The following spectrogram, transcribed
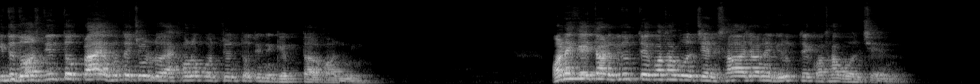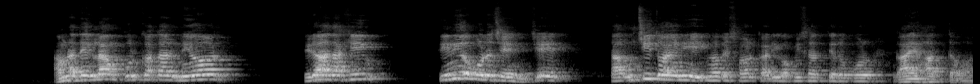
কিন্তু দশ দিন তো প্রায় হতে চলল, এখনও পর্যন্ত তিনি গ্রেপ্তার হননি। অনেকেই তার বিরুদ্ধে কথা বলছেন, শাহজাহানের বিরুদ্ধে কথা বলছেন। আমরা দেখলাম কলকাতার মেয়র ফিরাদ হাকিম, তিনিও বলেছেন যে তার উচিত হয়নি এইভাবে সরকারি অফিসারদের ওপর গায়ে হাত দেওয়া।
